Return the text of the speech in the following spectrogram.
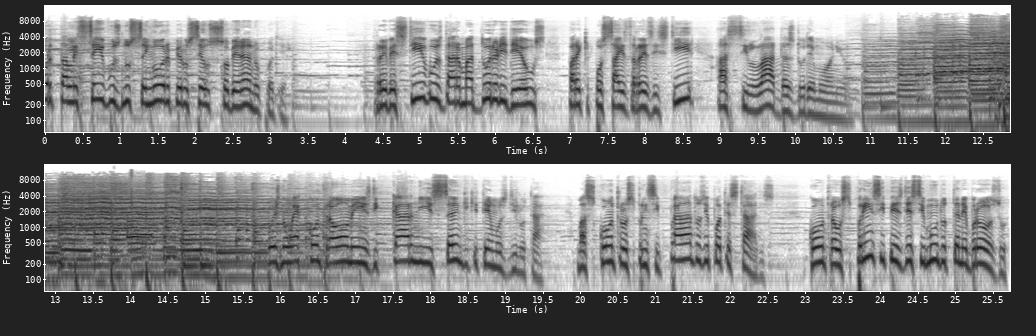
fortalecei-vos no Senhor pelo seu soberano poder. Revesti-vos da armadura de Deus para que possais resistir às ciladas do demônio. Pois não é contra homens de carne e sangue que temos de lutar, mas contra os principados e potestades, contra os príncipes desse mundo tenebroso,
